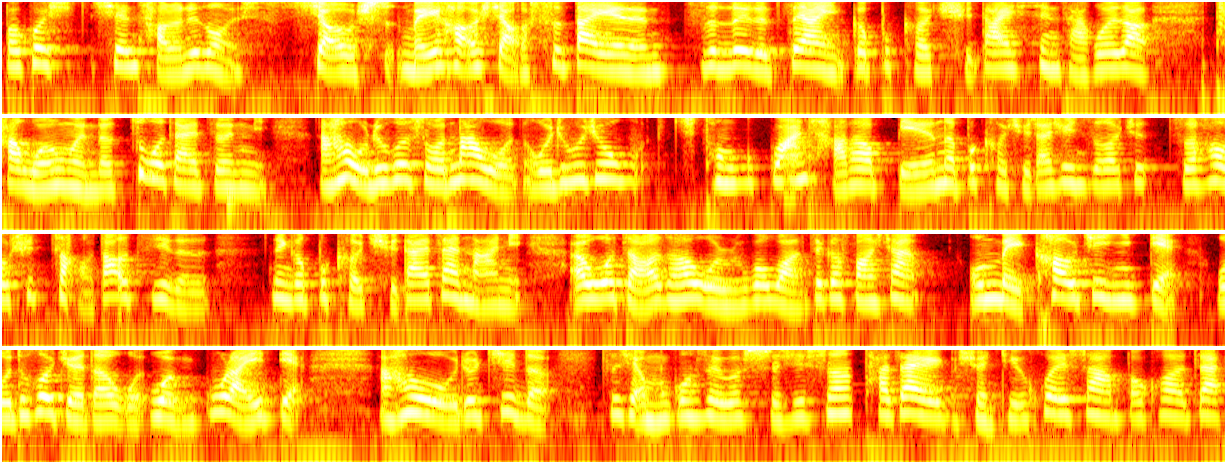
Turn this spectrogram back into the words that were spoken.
包括仙草的那种小事、美好小事代言人之类的这样一个不可取代性，才会让他稳稳的坐在这里。然后我就会说，那我我就会就通过观察到别人的不可取代性之后，去之后去找到自己的。那个不可取代在哪里？而我找到之后，我如果往这个方向，我每靠近一点，我都会觉得我稳固了一点。然后我就记得之前我们公司有个实习生，他在选题会上，包括在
